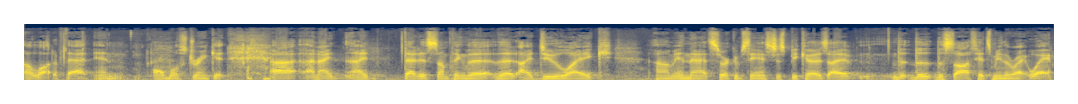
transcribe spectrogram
a lot of that and almost drink it. Uh, and I, I that is something that, that I do like um, in that circumstance, just because I the, the, the sauce hits me the right way.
